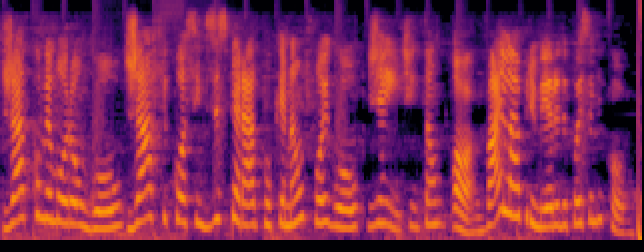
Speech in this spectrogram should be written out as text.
já comemorou um gol, já ficou assim desesperado porque não foi gol. Gente, então, ó, vai lá primeiro e depois você me conta.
